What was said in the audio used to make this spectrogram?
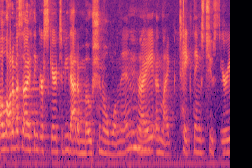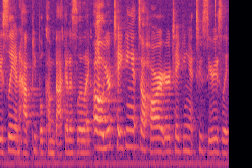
A lot of us, I think, are scared to be that emotional woman, right? And like take things too seriously and have people come back at us. Like, oh, you're taking it to heart. You're taking it too seriously.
